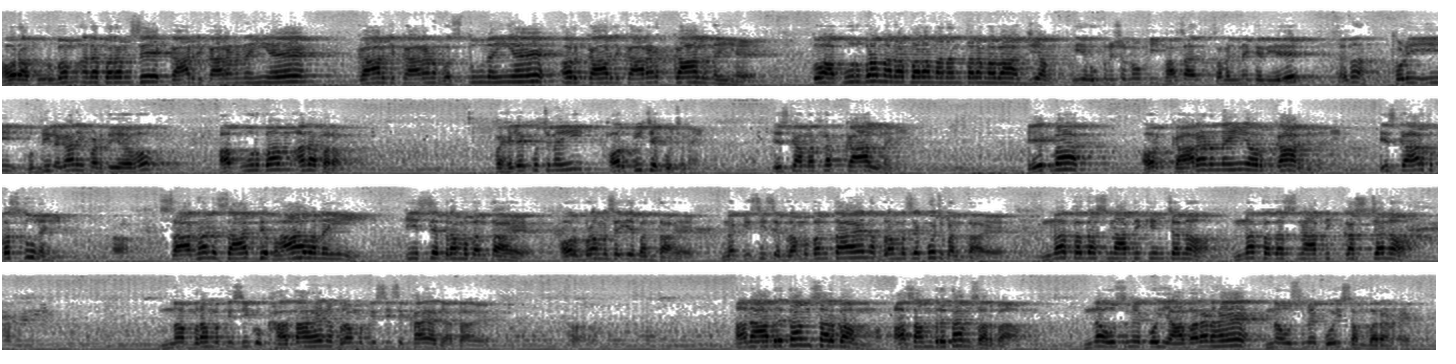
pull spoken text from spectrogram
और अपूर्वम अनपरम से कार्य कारण नहीं है, कार्य कारण वस्तु नहीं है और कार्य कारण काल नहीं है। तो अपूर्वम अनपरम अनंतरम अवाह्यम ये उपनिषदों की भाषा समझने के लिए, है ना, थोड़ी बुद्धि लगानी पड़ती है वो। अपूर्वम अनपरम। पहले कुछ नहीं और पीछे कुछ नहीं। इसका मतलब काल नहीं। एक बात, और कारण नहीं और कार्य नहीं। इसका अर्थ वस्तु नहीं। हाँ। साधन साध्य भाव नहीं कि इससे ब्रह्म बनता है और ब्रह्म से ये बनता है। न किसी से ब्रह्म बनता है, न ब्रह्म से कुछ बनता है। न तदस्नाति किंचन, न तदस्नाति कश्चन। न ब्रह्म किसी को खाता है, न ब्रह्म किसी से खाया जाता है। अनावृतम सर्वम असमृतम सर्वम। न उसमें कोई आवरण है, न उसमें कोई संवरण है।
